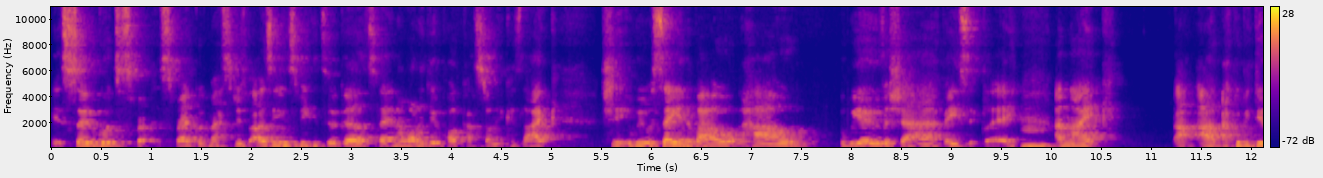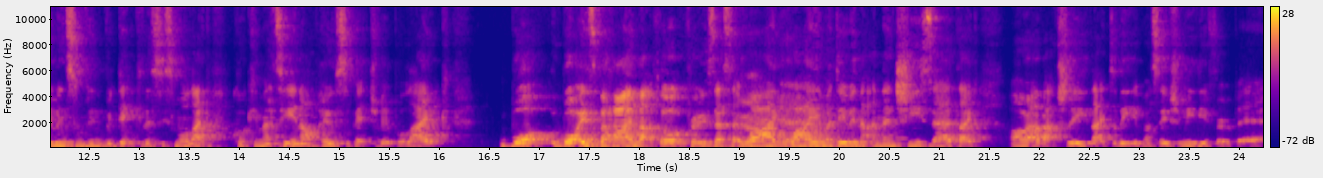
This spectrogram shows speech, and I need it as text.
it's so good to spread spread good messages. But I was even speaking to a girl today, and I want to do a podcast on it because, like, she we were saying about how we overshare basically, Mm. and like. I, I- I could be doing something ridiculously small, like cooking my tea, and I'll post a picture of it. But like, what what is behind that thought process? Like, Yeah. why Yeah. why am I doing that? And then she said, like, oh, I've actually like deleted my social media for a bit.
